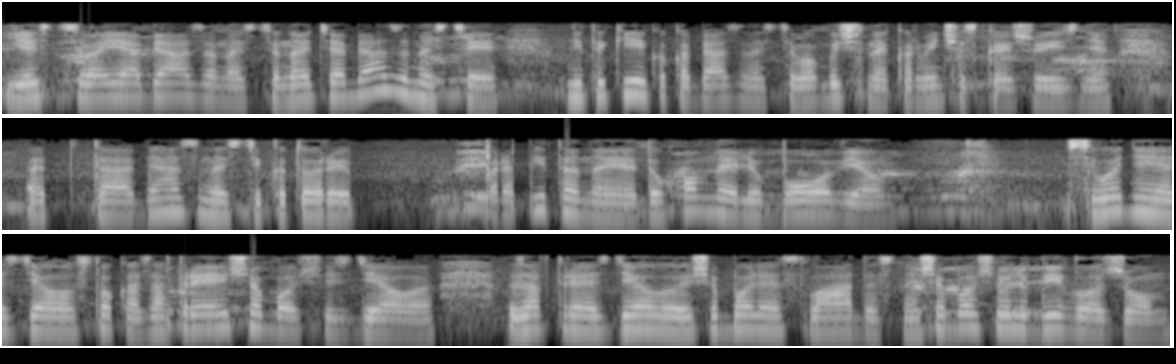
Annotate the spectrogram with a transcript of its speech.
есть свои обязанности, но эти обязанности не такие, как обязанности в обычной кармической жизни. Это обязанности, которые пропитаны духовной любовью. Сегодня я сделала столько, а завтра я еще больше сделаю. Завтра я сделаю еще более сладостно, еще больше любви вложу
